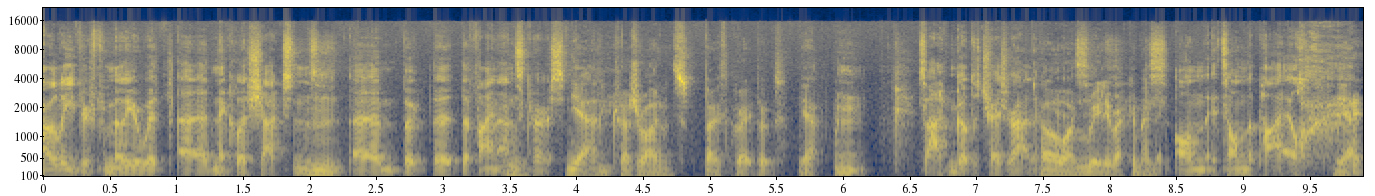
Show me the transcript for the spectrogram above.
I believe you're familiar with uh, Nicholas Shaxson's um, book, The the Finance Curse. Yeah, and Treasure Islands, both great books. Yeah. So I haven't got to Treasure Island. Oh, yet. I really recommend it's it. On it's on the pile. Yeah.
